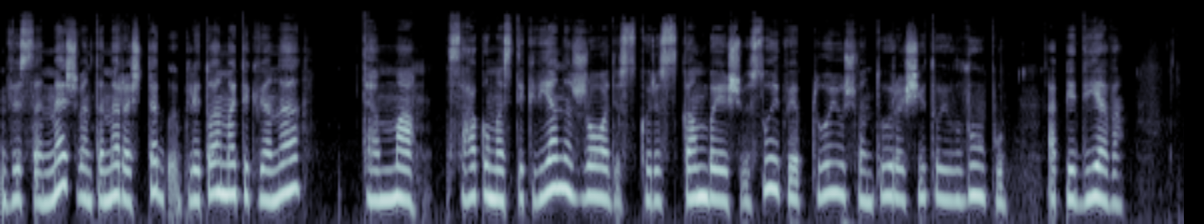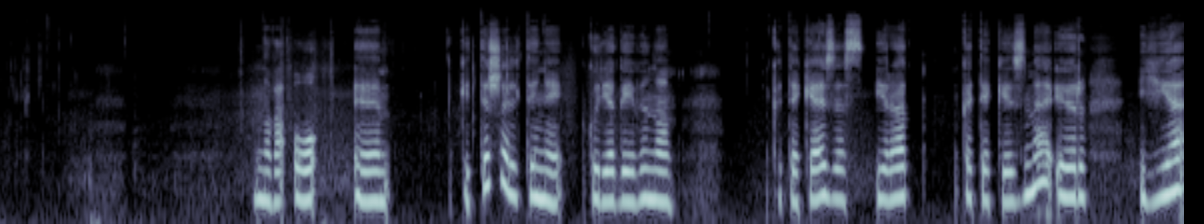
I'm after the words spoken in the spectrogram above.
visame šventame rašte plėtojama tik viena tema, sakomas tik vienas žodis, kuris skamba iš visų įkvėptųjų šventųjų rašytojų lūpų apie Dievą. Na va, o e, kiti šaltiniai, kurie gaivina katekezės, yra katekizme ir jie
